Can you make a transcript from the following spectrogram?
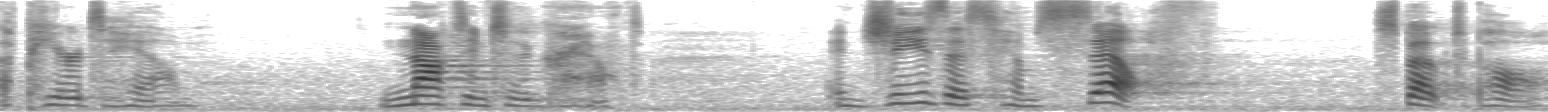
appeared to him, knocked him to the ground. And Jesus himself spoke to Paul.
